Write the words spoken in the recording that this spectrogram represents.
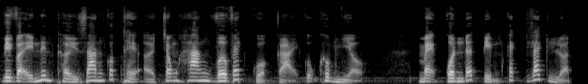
Vì vậy nên thời gian có thể ở trong hang vơ vét của cải cũng không nhiều. Mẹ Quân đã tìm cách lách luật,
